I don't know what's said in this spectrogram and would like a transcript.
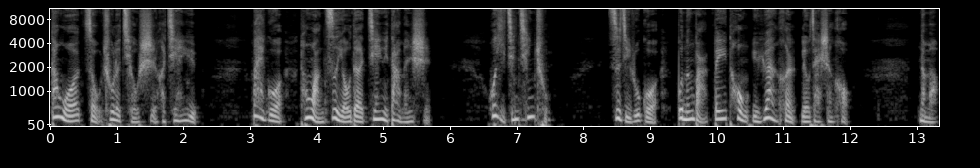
当我走出了囚室和监狱，迈过通往自由的监狱大门时，我已经清楚，自己如果不能把悲痛与怨恨留在身后，那么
